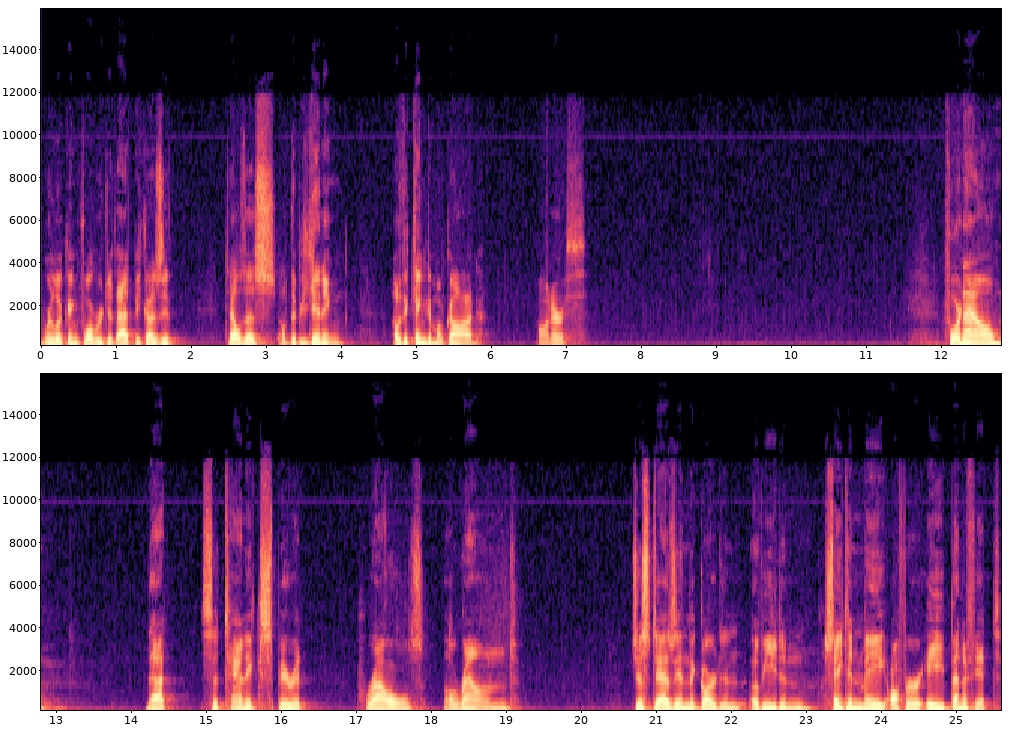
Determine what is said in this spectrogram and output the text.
We're looking forward to that because it tells us of the beginning of the kingdom of God on earth. For now, that satanic spirit prowls around. Just as in the Garden of Eden, Satan may offer a benefit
